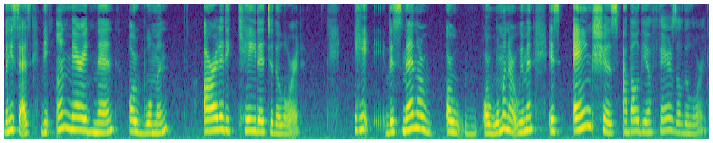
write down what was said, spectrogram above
But he says the unmarried man or woman are dedicated to the Lord. He, this man or, or, or woman or women is anxious about the affairs of the Lord.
